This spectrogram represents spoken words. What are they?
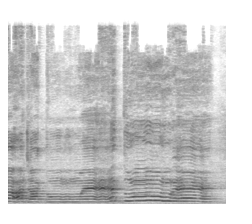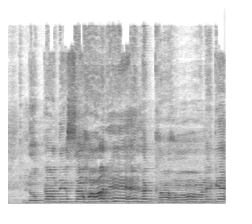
ਰਾਜਾ ਤੂੰ ਏ ਤੂੰ ਏ ਲੋਕਾਂ ਦੇ ਸਹਾਰੇ ਲੱਖਾਂ ਹੋਣਗੇ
